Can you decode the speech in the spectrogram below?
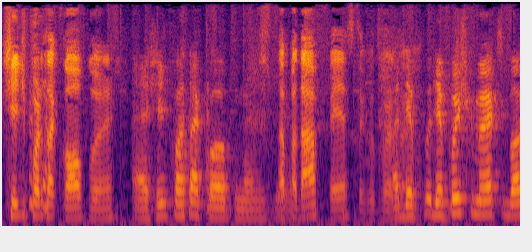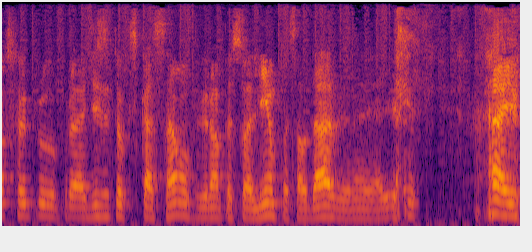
Cheio de porta-copo, né? É, cheio de porta-copo, né? Dá pra dar uma festa com o Mas depois, depois que o meu Xbox foi pro, pra desintoxicação, virar uma pessoa limpa, saudável, né? Aí, aí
